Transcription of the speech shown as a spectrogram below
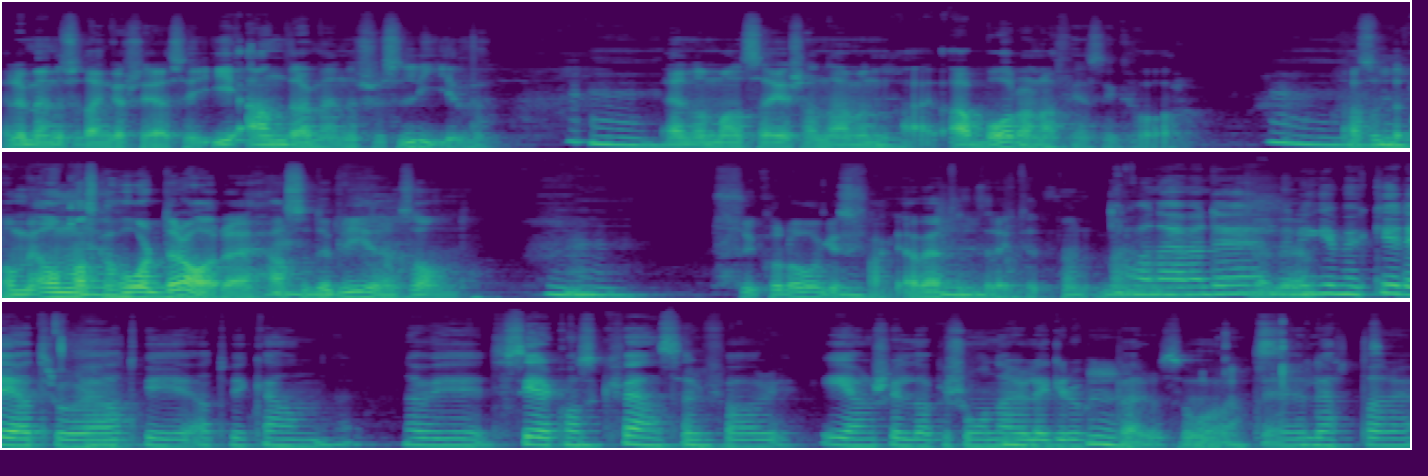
eller människor att engagera sig i andra människors liv. Mm. Än om man säger så nej men abborrarna finns inte kvar. Mm. Alltså om, om man ska hårdra det, alltså det blir en sån. Mm. Psykologisk faktor, jag vet inte mm. riktigt. Men, men, ja, nej, men det, det ligger mycket i det tror jag. Att vi, att vi kan, när vi ser konsekvenser för enskilda personer eller grupper. Så att det är lättare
